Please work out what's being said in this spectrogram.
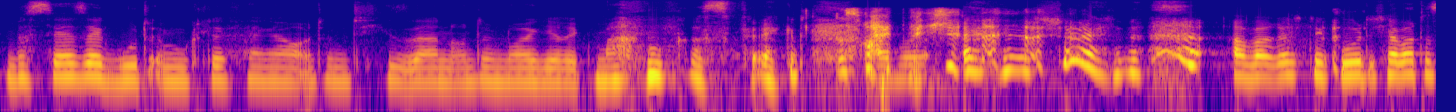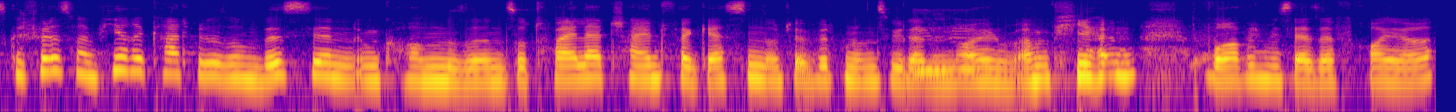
Du bist sehr, sehr gut im Cliffhanger und im Teasern und im Neugierigmachen. Respekt. Das freut Aber, mich. schön. Aber richtig gut. Ich habe auch das Gefühl, dass Vampire gerade wieder so ein bisschen im Kommen sind. So Twilight scheint vergessen und wir widmen uns wieder den mhm. neuen Vampiren, worauf ich mich sehr, sehr freue.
